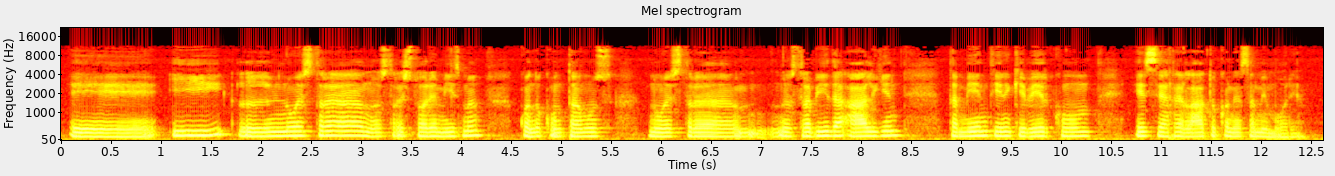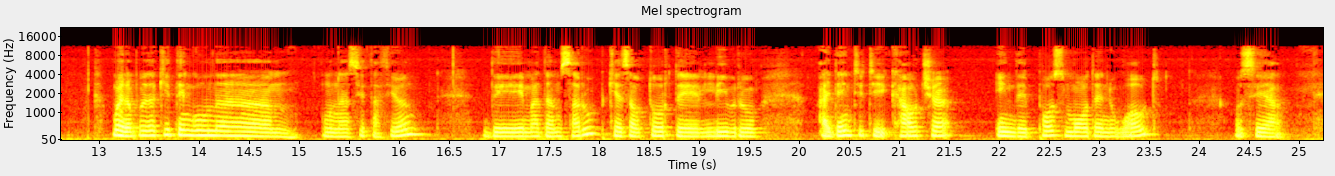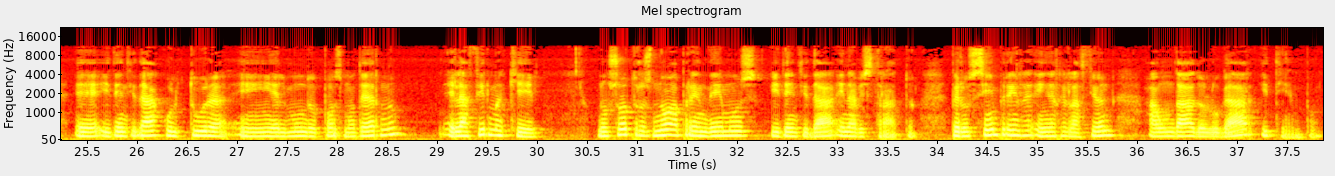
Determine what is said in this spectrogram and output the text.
eh, y nuestra, nuestra historia misma, cuando contamos nuestra, nuestra vida a alguien, también tiene que ver con ese relato, con esa memoria. Bueno, pues aquí tengo una, una citación de Madame Sarup, que es autor del libro Identity Culture in the Postmodern World, o sea, eh, identidad, cultura en el mundo postmoderno. Él afirma que nosotros no aprendemos identidad en abstracto, pero siempre en relación a un dado lugar y tiempo.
